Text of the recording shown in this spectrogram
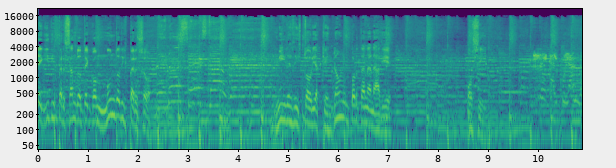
Seguí dispersándote con Mundo Disperso. Miles de historias que no le importan a nadie. ¿O sí? Recalculando.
